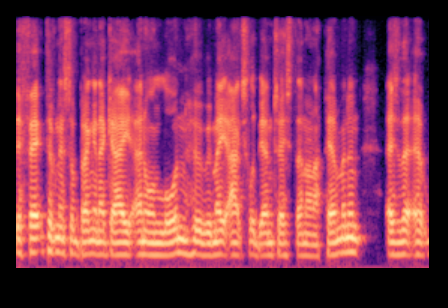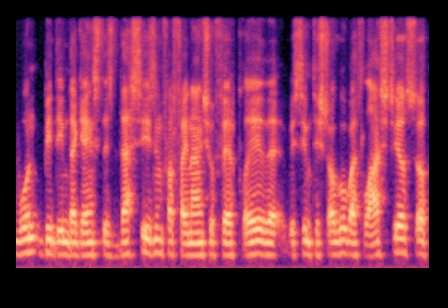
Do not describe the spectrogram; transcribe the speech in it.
the effectiveness of bringing a guy in on loan who we might actually be interested in on a permanent is that it won't be deemed against us this season for financial fair play that we seem to struggle with last year. So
